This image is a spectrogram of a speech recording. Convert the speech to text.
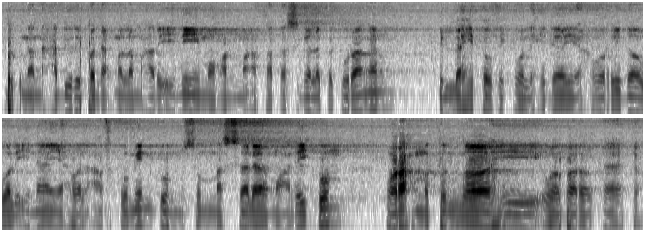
berkenan hadir pada malam hari ini. Mohon maaf atas segala kekurangan. Billahi taufiq wal hidayah wal ridha wal inayah wal afku minkum. Summa assalamualaikum warahmatullahi wabarakatuh.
